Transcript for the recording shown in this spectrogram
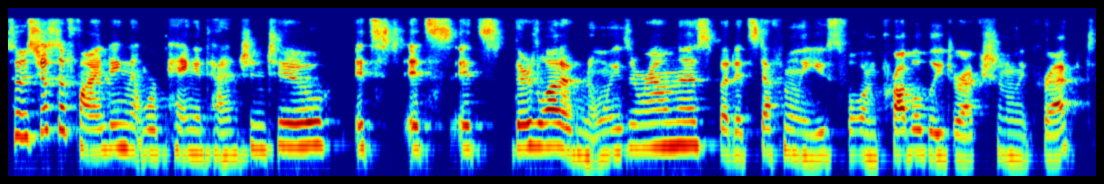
So it's just a finding that we're paying attention to. It's, it's, it's, there's a lot of noise around this, but it's definitely useful and probably directionally correct.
